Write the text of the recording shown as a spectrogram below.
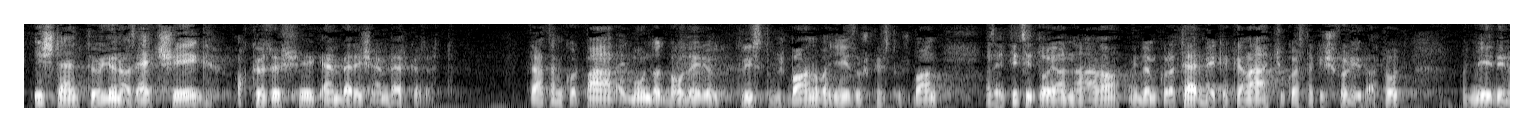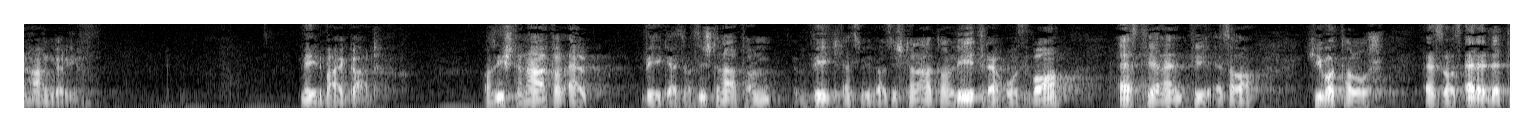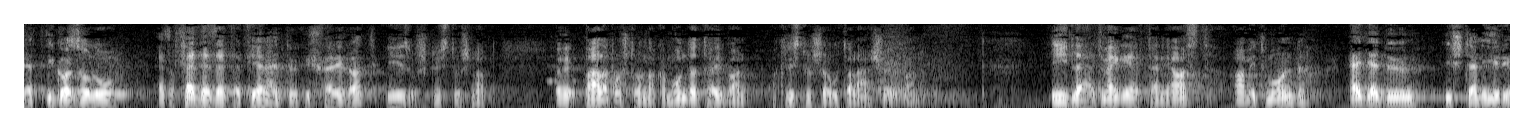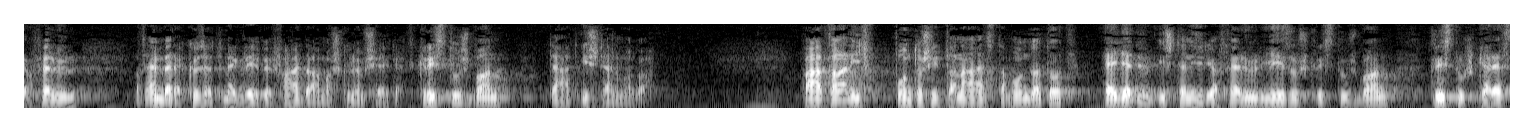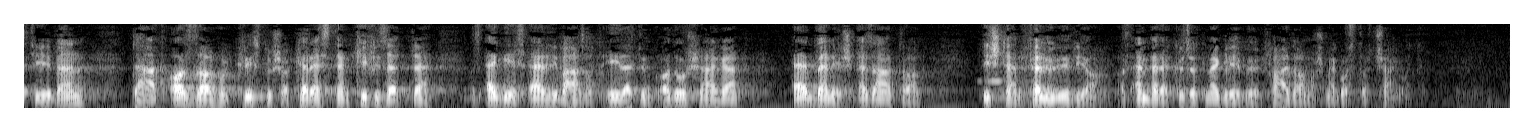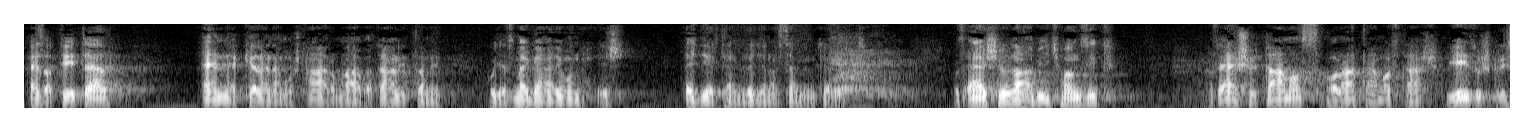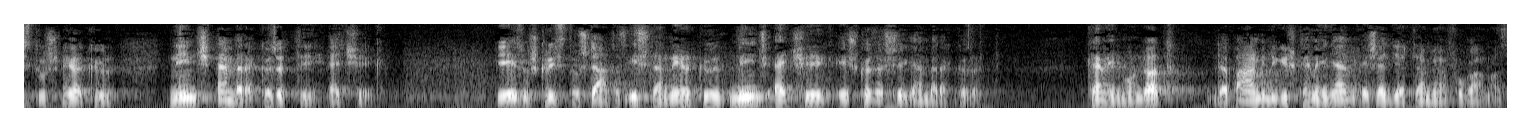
Istentől jön az egység, a közösség ember és ember között. Tehát amikor Pál egy mondatba odaírja, hogy Krisztusban, vagy Jézus Krisztusban, az egy picit olyan nála, mint amikor a termékeken látjuk azt a kis föliratot, hogy Made in Hungary. Made by God. Az Isten által elvégezve, az Isten által véghez az Isten által létrehozva, ezt jelenti ez a hivatalos, ez az eredetet igazoló, ez a fedezetet jelentő kis felirat Jézus Krisztusnak, Pálapostolnak a mondataiban, a Krisztusra utalásaiban. Így lehet megérteni azt, amit mond, egyedül Isten írja felül az emberek között meglévő fájdalmas különbségeket. Krisztusban, tehát Isten maga. Pál talán így pontosítaná ezt a mondatot, egyedül Isten írja felül Jézus Krisztusban, Krisztus keresztjében, tehát azzal, hogy Krisztus a kereszten kifizette az egész elhibázott életünk adósságát, ebben és ezáltal Isten felülírja az emberek között meglévő fájdalmas megosztottságot. Ez a tétel, ennek kellene most három lábat állítani, hogy ez megálljon, és egyértelmű legyen a szemünk előtt. Az első láb így hangzik, az első támasz, alátámasztás Jézus Krisztus nélkül nincs emberek közötti egység. Jézus Krisztus, tehát az Isten nélkül nincs egység és közösség emberek között. Kemény mondat, de Pál mindig is keményen és egyértelműen fogalmaz.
